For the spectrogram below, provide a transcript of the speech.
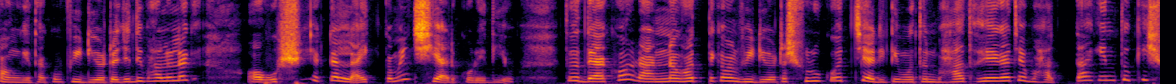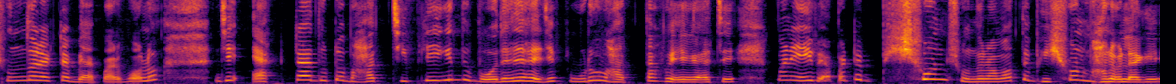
সঙ্গে থাকো। ভিডিওটা যদি ভালো লাগে, অবশ্যই একটা লাইক কমেন্ট শেয়ার করে দিও। তো দেখো, রান্নাঘর থেকে আমার ভিডিওটা শুরু করছি আর রীতিমতন ভাত হয়ে গেছে। ভাতটা কিন্তু কি সুন্দর একটা ব্যাপার বলো যে একটা দুটো ভাত চিপলেই কিন্তু বোঝা যায় যে পুরো ভাতটা হয়ে গেছে। মানে এই ব্যাপারটা ভীষণ সুন্দর, আমার তো ভীষণ ভালো লাগে।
